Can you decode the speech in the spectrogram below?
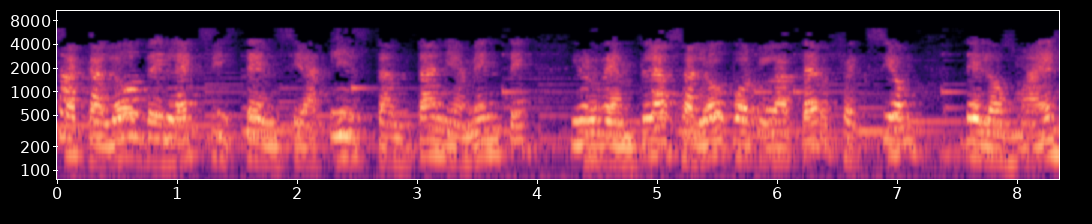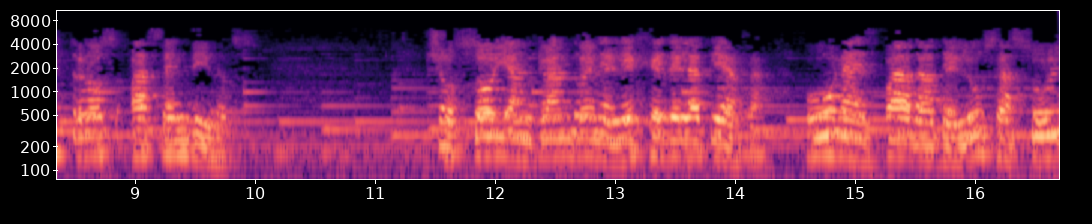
sácalo de la existencia instantáneamente y reemplázalo por la perfección de los maestros ascendidos. Yo soy anclando en el eje de la tierra una espada de luz azul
